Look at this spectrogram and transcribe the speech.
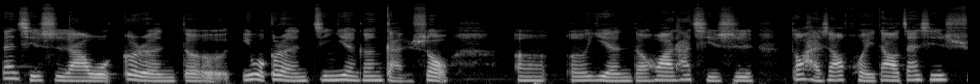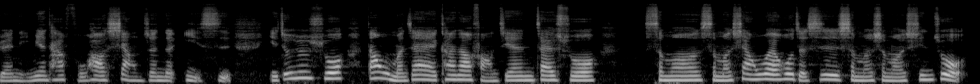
但其实啊，我个人的以我个人经验跟感受呃而言的话，它其实都还是要回到占星学里面它符号象征的意思。也就是说，当我们在看到坊间在说。什么什么相位，或者是什么什么星座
